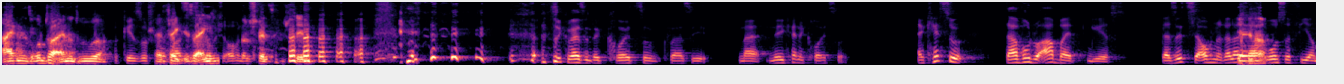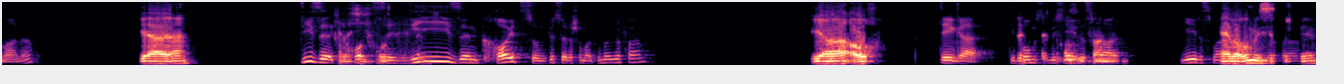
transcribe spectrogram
Eine drunter, eine drüber. Okay, so schwer Perfekt, ist eigentlich ich, auch nicht. schwer zu verstehen. also quasi eine Kreuzung, quasi. Nein, nee, keine Kreuzung. Erkennst du, da wo du arbeiten gehst, da sitzt ja auch eine relativ Ja. große Firma, ne? Ja, ja. Diese, Kreu diese riesen Kreuzung, bist du da schon mal drüber gefahren? Ja, auch. Digga, die bumst mich jedes. Mal. Jedes Mal. Ja, warum ist das so schwer?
